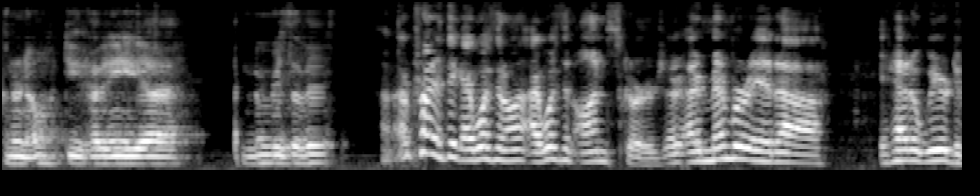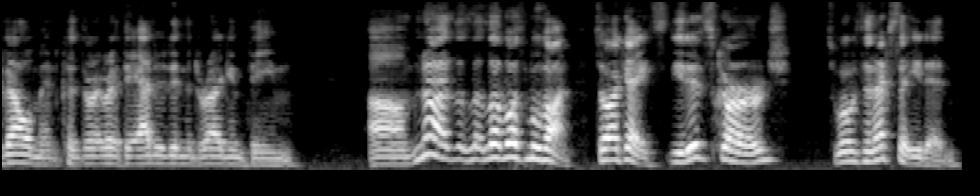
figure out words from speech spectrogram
I don't know. Do you have any uh, memories of it? I'm trying to think. I wasn't on. I wasn't on Scourge. I, I remember it. Uh, it had a weird development because right, they added in the dragon theme. Um, no, let, us move on. So okay, you did Scourge. So what was the next that you did?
